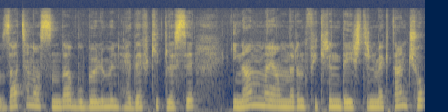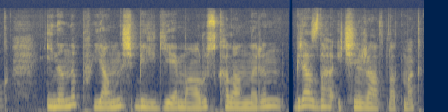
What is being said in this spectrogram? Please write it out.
Zaten aslında bu bölümün hedef kitlesi inanmayanların fikrini değiştirmekten çok inanıp yanlış bilgiye maruz kalanların biraz daha içini rahatlatmak.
